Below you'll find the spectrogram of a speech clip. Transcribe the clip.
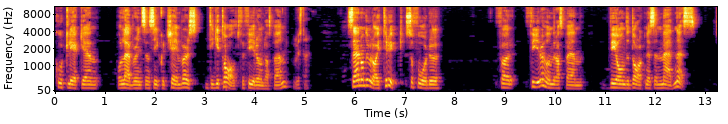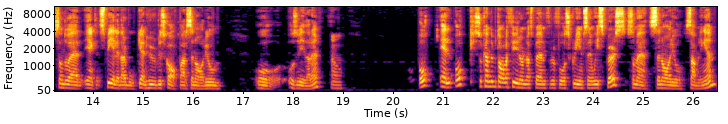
kortleken och Labyrinths and Secret Chambers digitalt för 400 spänn. Just det. Sen om du vill ha i tryck så får du för 400 spänn Beyond the Darkness and Madness. Som då är egentligen spelledarboken, hur du skapar scenarion och, och så vidare. Ja. Och, eller, och så kan du betala 400 spänn för att få Screams and Whispers som är scenariosamlingen.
